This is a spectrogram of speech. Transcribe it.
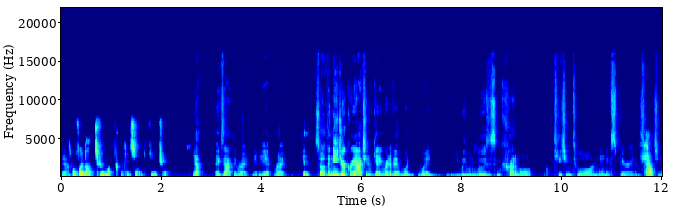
Yeah. hopefully not too much of a concern in the future. Yeah, exactly right. Yeah, right. So the knee jerk reaction of getting rid of it would would we would lose this incredible teaching tool and, and experience, Yeah. which is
